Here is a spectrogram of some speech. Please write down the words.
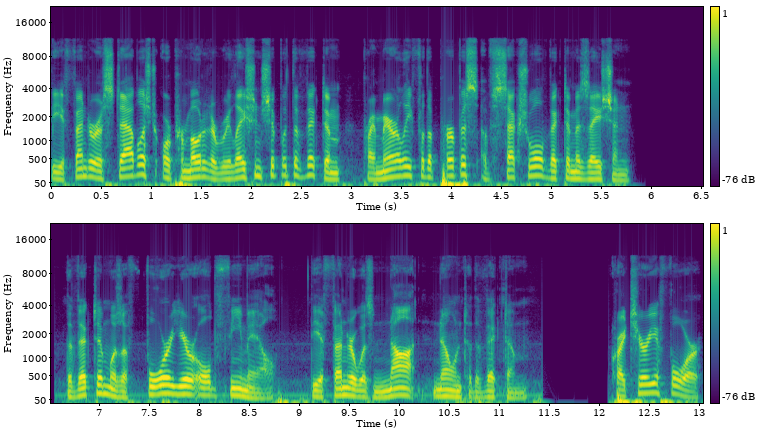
the offender established or promoted a relationship with the victim primarily for the purpose of sexual victimization. The victim was a four year old female. The offender was not known to the victim. Criteria 4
